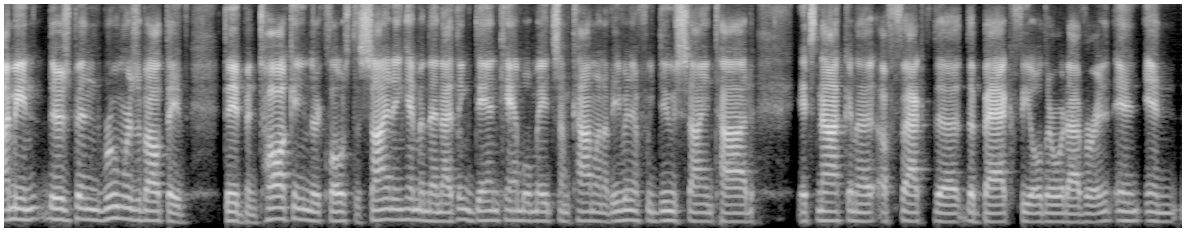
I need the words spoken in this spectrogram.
I mean, there's been rumors about they've they've been talking, they're close to signing him and then I think Dan Campbell made some comment of even if we do sign Todd, it's not to affect the the backfield or whatever. And and, and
